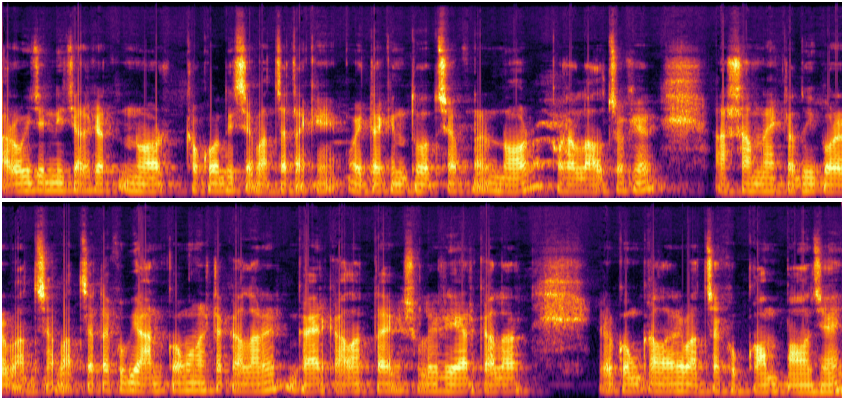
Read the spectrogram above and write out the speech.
আর ওই যে নিচার নর ঠকো দিছে বাচ্চাটাকে, ওইটা কিন্তু হচ্ছে আপনার নর ওরা লাল চোখের। আর সামনে একটা দুই পরের বাচ্চা। বাচ্চাটা খুবই আনকমন একটা কালারের গায়ের কালারটা আসলে রেয়ার কালার এরকম কালারের বাচ্চা খুব কম পাওয়া যায়।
